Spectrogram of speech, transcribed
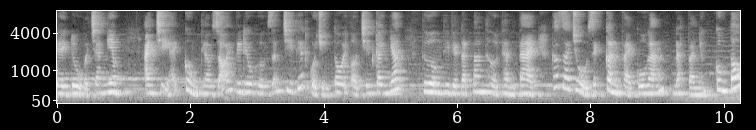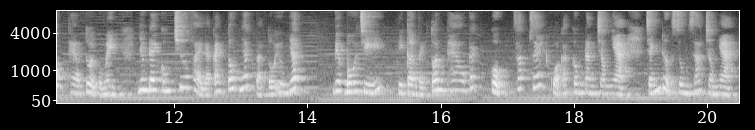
đầy đủ và trang nghiêm. Anh chị hãy cùng theo dõi video hướng dẫn chi tiết của chúng tôi ở trên kênh nhé. Thường thì việc đặt ban thờ thần tài, các gia chủ sẽ cần phải cố gắng đặt vào những cung tốt theo tuổi của mình. Nhưng đây cũng chưa phải là cách tốt nhất và tối ưu nhất Việc bố trí thì cần phải tuân theo cách cục sắp xếp của các công năng trong nhà, tránh được xung sát trong nhà.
